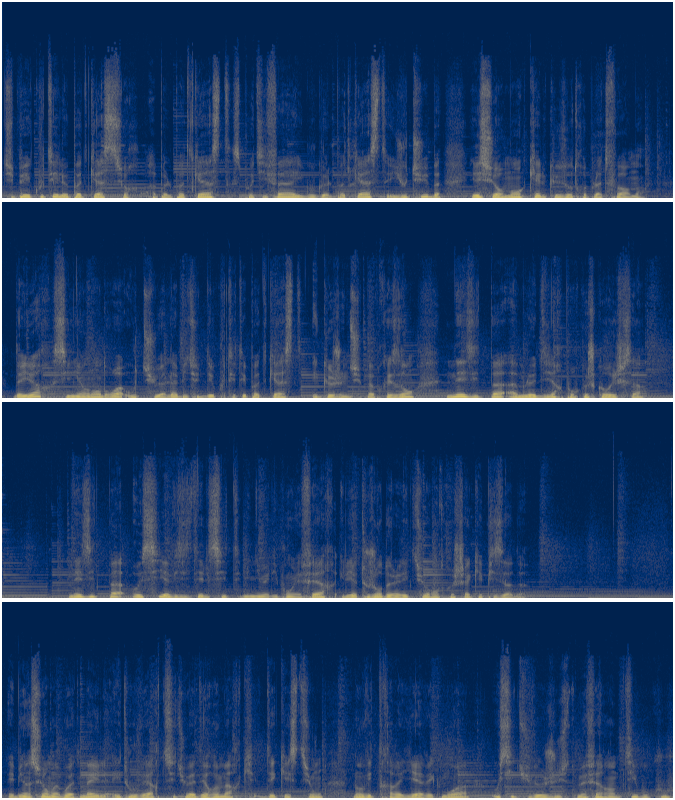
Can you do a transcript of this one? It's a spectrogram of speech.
Tu peux écouter le podcast sur Apple Podcast, Spotify, Google Podcast, YouTube et sûrement quelques autres plateformes. D'ailleurs, s'il y a un endroit où tu as l'habitude d'écouter tes podcasts et que je ne suis pas présent, n'hésite pas à me le dire pour que je corrige ça. N'hésite pas aussi à visiter le site minimali.fr, il y a toujours de la lecture entre chaque épisode. Et bien sûr, ma boîte mail est ouverte si tu as des remarques, des questions, l'envie de travailler avec moi ou si tu veux juste me faire un petit coucou.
